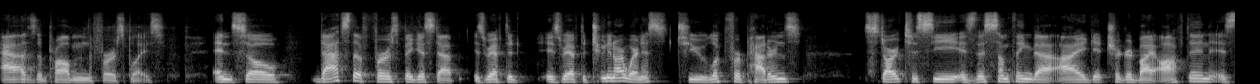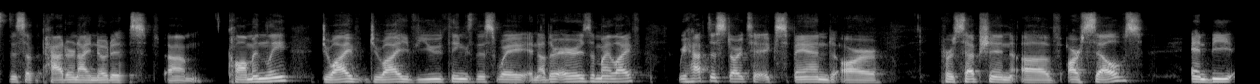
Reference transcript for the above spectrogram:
as a problem in the first place? And so that's the first biggest step is we have to is we have to tune in our awareness to look for patterns start to see is this something that i get triggered by often? Is this a pattern i notice um, commonly? Do i do i view things this way in other areas of my life we have to start to expand our perception of ourselves and be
